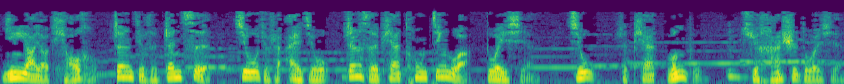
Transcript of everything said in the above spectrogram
阴阳要调和。针就是针刺，灸就是艾灸。针是偏通经络多一些，灸是偏温补，去寒湿多一些，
